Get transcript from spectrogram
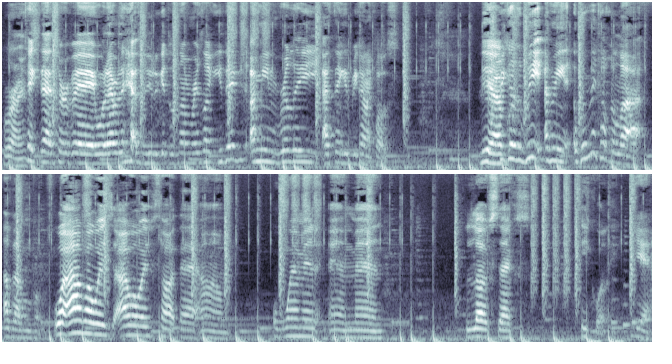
Right. take that survey whatever they have to do to get those numbers like they I mean really I think it'd be kind of close Yeah. because we I mean women talk a lot about. Well, I've always I've always thought that um, women and men love sex equally. yeah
